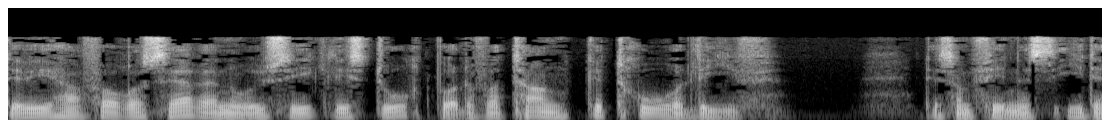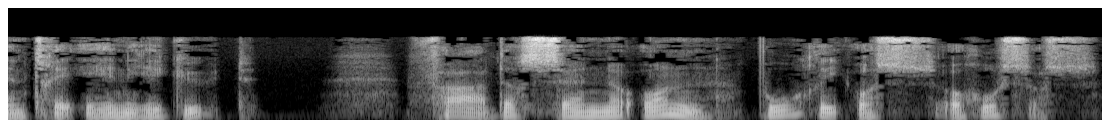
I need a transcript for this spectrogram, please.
Det vi har for oss her, er noe usigelig stort både for tanke, tro og liv, det som finnes i den treenige Gud. Fader, Sønn og Ånd bor i oss og hos oss.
